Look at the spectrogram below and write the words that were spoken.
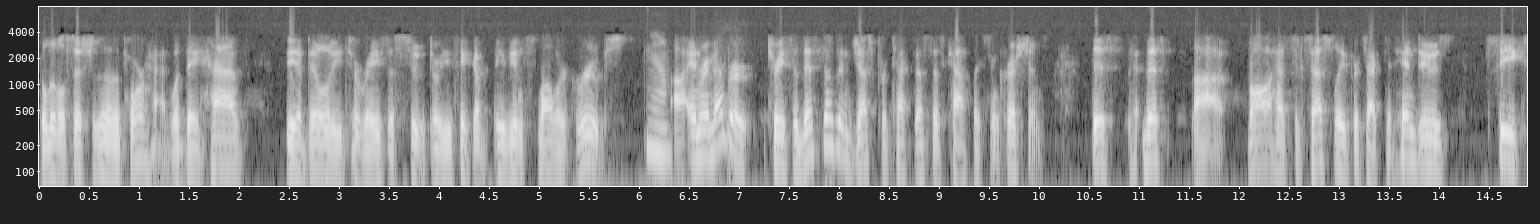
the Little Sisters of the Poor had. Would they have the ability to raise a suit? Or you think of even smaller groups. Yeah. Uh, and remember, Teresa, this doesn't just protect us as Catholics and Christians. This this uh, law has successfully protected Hindus, Sikhs,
